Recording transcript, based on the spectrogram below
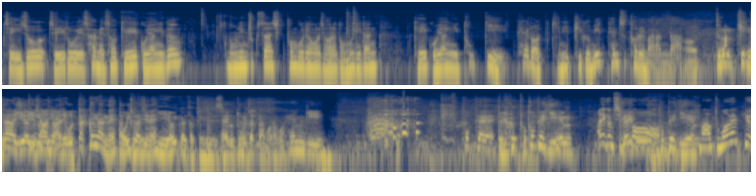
제2조 제1호의 3에서 개, 고양이 등 농림, 축산, 식품 부령으로 정하는 동물이란 개, 고양이, 토끼, 패럿, 기니피그 및 햄스터를 말한다. 어, 등 기타 이하 유사한도? 아니고 딱 끝났네. 딱 거기까지네. 정해- 예, 여기까지 딱 정해졌습니다. 야 이거 두 글자 따 뭐라고? 햄기. 토페. 토페 기햄. 아니 그럼 집에서 토페기햄. 막 도마뱀 피-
